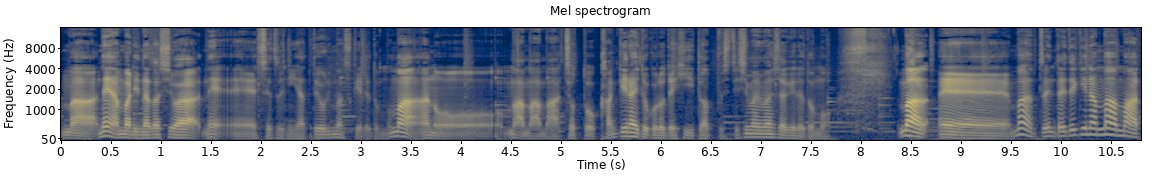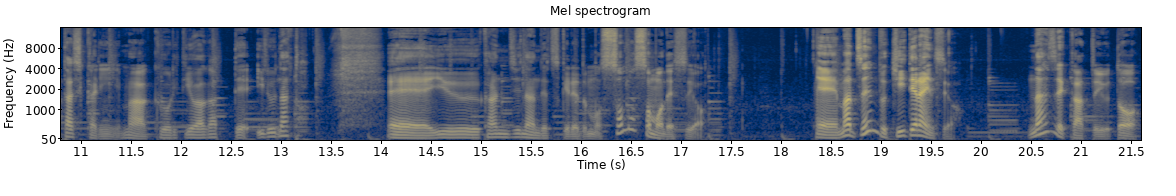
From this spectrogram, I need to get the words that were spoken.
まあね、あんまり名指しはね、えー、せずにやっておりますけれども、まあ、あの、まあまあまあ、ちょっと関係ないところでヒートアップしてしまいましたけれども、まあ、えー、まあ全体的な、まあまあ確かに、まあクオリティは上がっているなと、えー、いう感じなんですけれども、そもそもですよ、えー、まあ全部聞いてないんですよ。なぜかというと、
